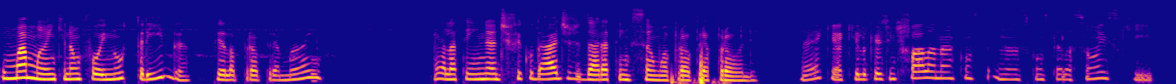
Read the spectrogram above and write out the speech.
uma mãe que não foi nutrida pela própria mãe, ela tem a dificuldade de dar atenção à própria prole, né? Que é aquilo que a gente fala na, nas constelações, que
